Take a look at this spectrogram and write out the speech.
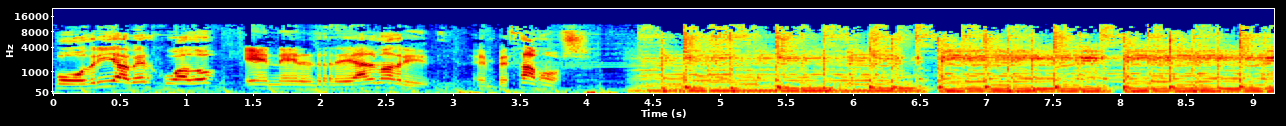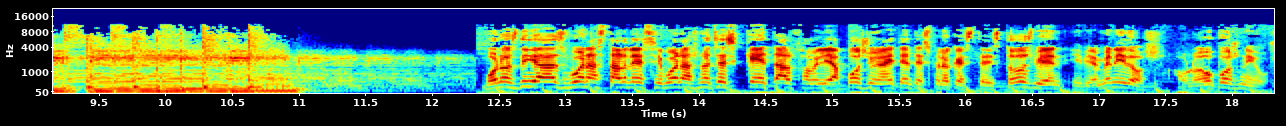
podría haber jugado en el Real Madrid. Empezamos. Buenos días, buenas tardes y buenas noches. ¿Qué tal familia Post United? Espero que estéis todos bien y bienvenidos a un nuevo Post News.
